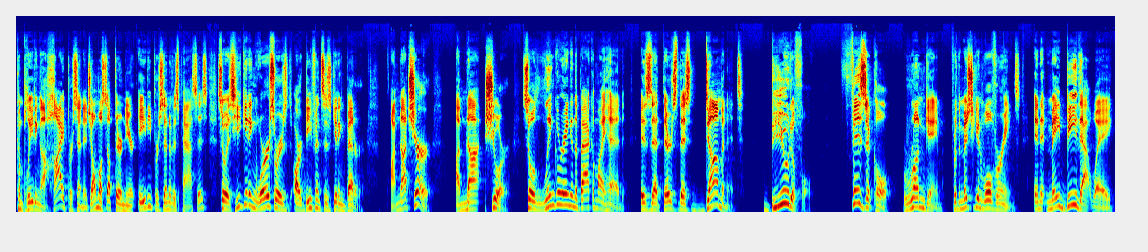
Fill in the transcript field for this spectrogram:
completing a high percentage, almost up there near 80% of his passes. So is he getting worse or is our defense is getting better? I'm not sure. I'm not sure. So, lingering in the back of my head is that there's this dominant, beautiful, physical run game for the Michigan Wolverines. And it may be that way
